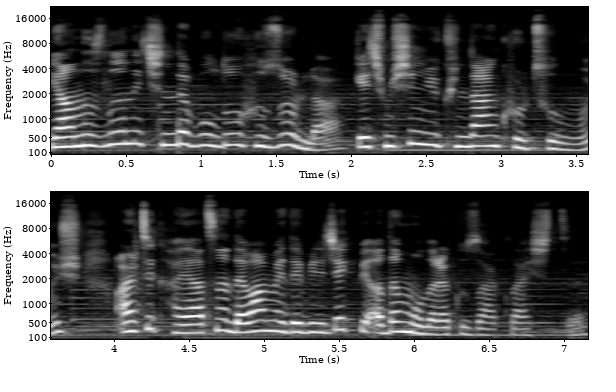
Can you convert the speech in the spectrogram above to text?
Yalnızlığın içinde bulduğu huzurla, geçmişin yükünden kurtulmuş, artık hayatına devam edebilecek bir adam olarak uzaklaştı.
